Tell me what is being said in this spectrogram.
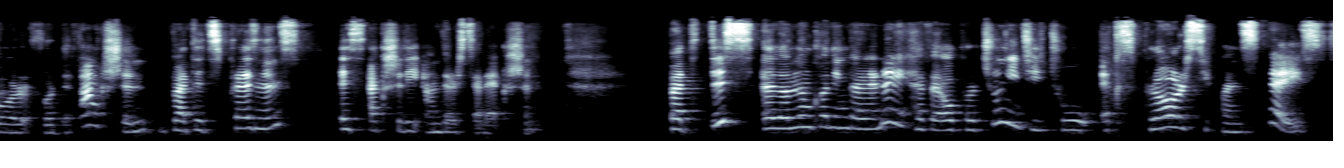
for, for the function, but its presence is actually under selection. But this non-coding RNA have an opportunity to explore sequence space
